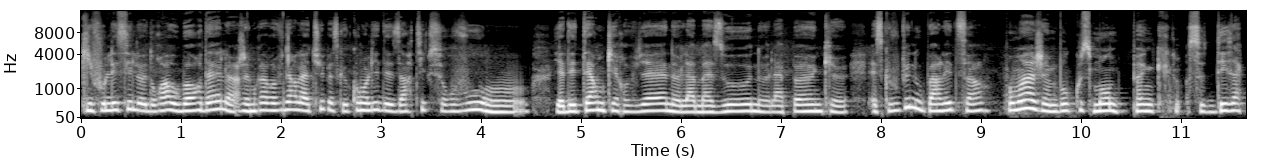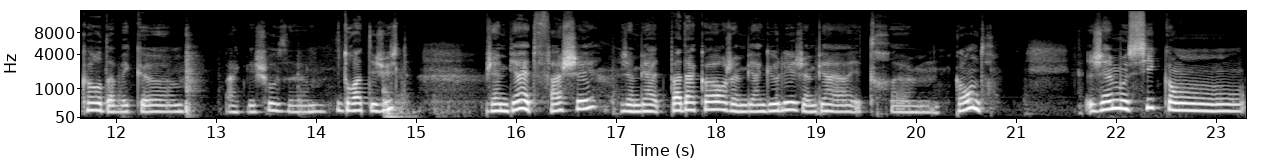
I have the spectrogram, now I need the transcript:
qu'il faut laisser le droit au bordel. J'aimerais revenir là-dessus parce que quand on lit des articles sur vous, on- il y a des termes qui reviennent, l'Amazon, la punk. Est-ce que vous pouvez nous parler de ça? Pour moi, j'aime beaucoup ce monde punk, ce désaccord avec, euh, avec les choses euh, droites et justes. J'aime bien être fâché, j'aime bien être pas d'accord, j'aime bien gueuler, j'aime bien être euh, contre. J'aime aussi quand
